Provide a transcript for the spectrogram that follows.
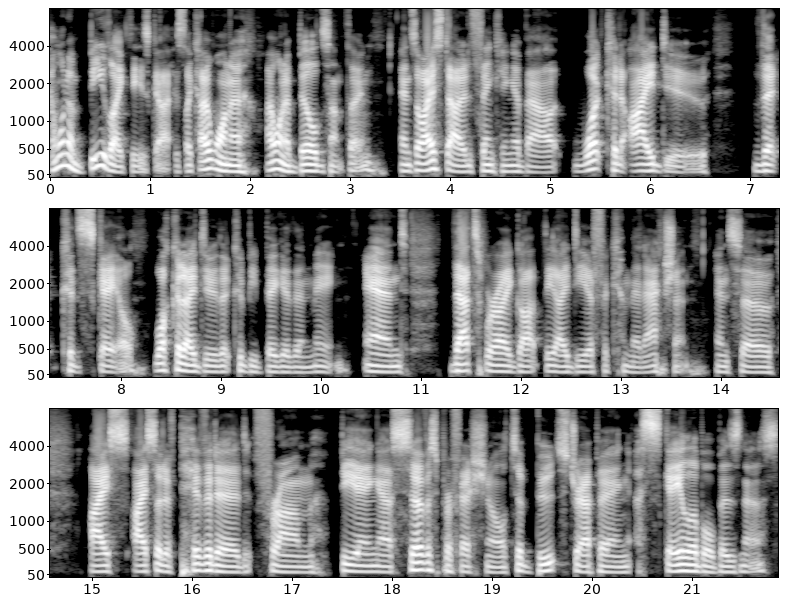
i want to be like these guys. Like i want to i want to build something. And so i started thinking about what could i do that could scale? What could i do that could be bigger than me? And that's where I got the idea for commit action. And so I, I sort of pivoted from being a service professional to bootstrapping a scalable business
